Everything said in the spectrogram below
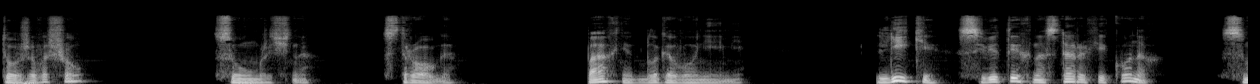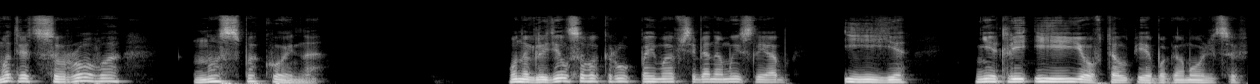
тоже вошел. Сумрачно, строго. Пахнет благовониями. Лики святых на старых иконах смотрят сурово, но спокойно. Он огляделся вокруг, поймав себя на мысли об Ие, нет ли и ее в толпе богомольцев,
